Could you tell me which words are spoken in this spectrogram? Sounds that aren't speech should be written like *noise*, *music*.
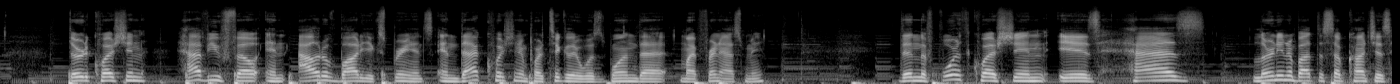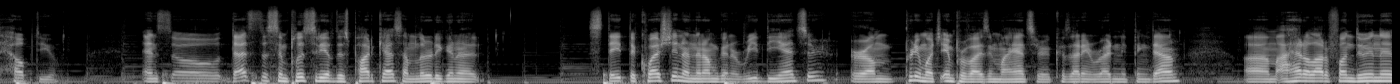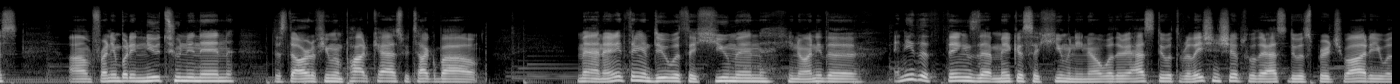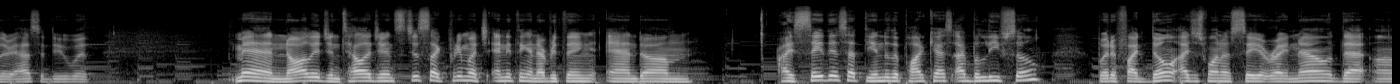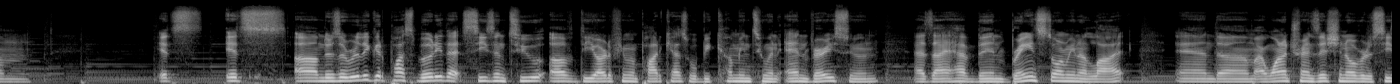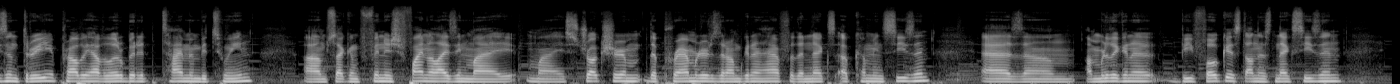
Third question Have you felt an out of body experience? And that question in particular was one that my friend asked me. Then the fourth question is Has learning about the subconscious helped you? And so that's the simplicity of this podcast. I'm literally going to state the question and then I'm going to read the answer, or I'm pretty much improvising my answer because I didn't write anything down. Um, I had a lot of fun doing this. Um, for anybody new tuning in, this is the Art of Human podcast. We talk about, man, anything to do with a human, you know, any of the any of the things that make us a human, you know, whether it has to do with relationships, whether it has to do with spirituality, whether it has to do with man, knowledge, intelligence, just like pretty much anything and everything. And um, I say this at the end of the podcast, I believe so. But if I don't, I just want to say it right now that um, it's it's um, there's a really good possibility that season two of the Art of Human podcast will be coming to an end very soon as I have been brainstorming a lot and um, I want to transition over to season three. Probably have a little bit of time in between, um, so I can finish finalizing my my structure, the parameters that I'm gonna have for the next upcoming season. As um, I'm really gonna be focused on this next season,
